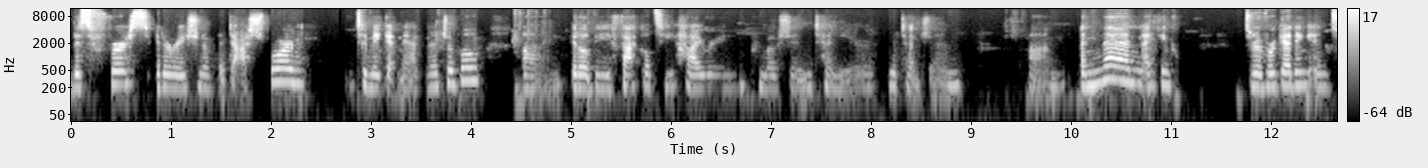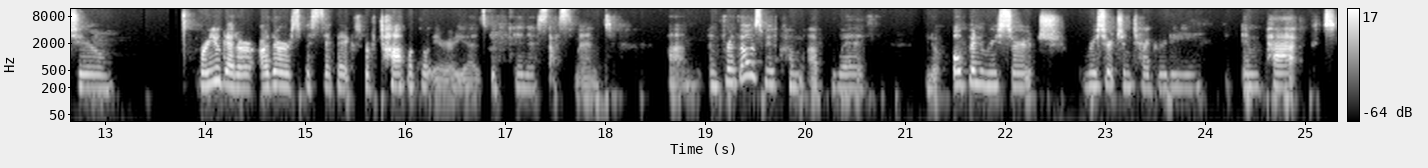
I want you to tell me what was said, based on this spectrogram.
this first iteration of the dashboard to make it manageable, um, it'll be faculty hiring, promotion, tenure, retention. Um, and then I think sort of we're getting into where you get are, are there specific sort of topical areas within assessment um, and for those, we've come up with, you know, open research, research integrity, impact,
